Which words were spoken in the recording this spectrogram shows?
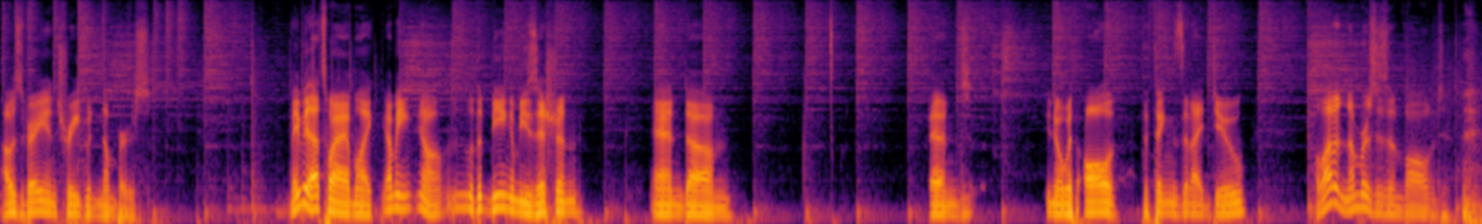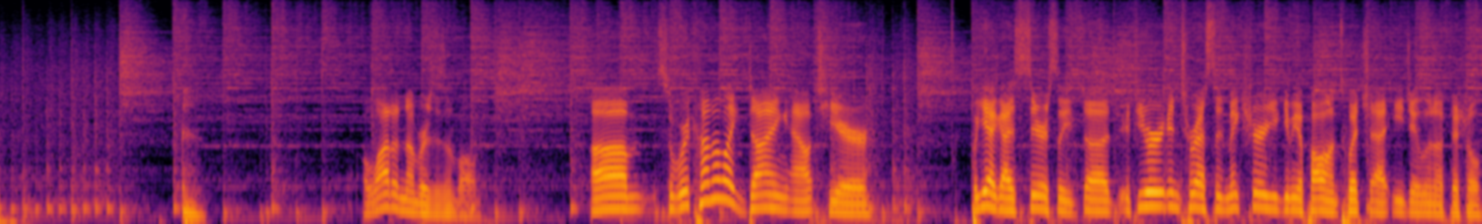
I was very intrigued with numbers. Maybe that's why I'm like, I mean, you know, with it being a musician and, um, and, you know, with all of the things that I do, a lot of numbers is involved. a lot of numbers is involved. Um, so we're kind of like dying out here. but yeah, guys, seriously, uh, if you're interested, make sure you give me a follow on Twitch at EJ Luna Official.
